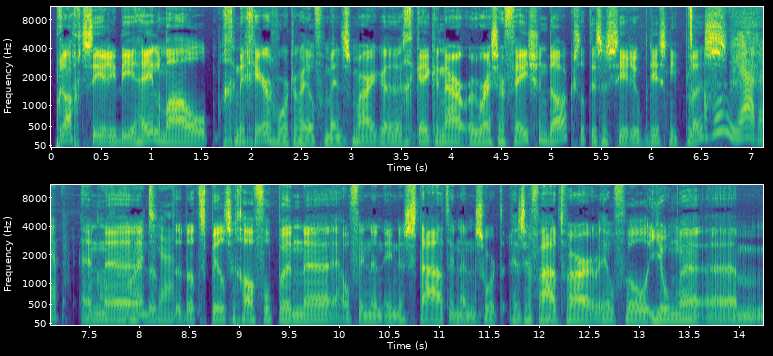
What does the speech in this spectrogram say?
prachtserie die helemaal genegeerd wordt door heel veel mensen. Maar ik heb gekeken naar Reservation Dogs. Dat is een serie op Disney+. Plus. Oh ja, daar heb ik ook En eh, gehoord, dat, ja. dat speelt zich af op een, eh, of in een, in een staat, in een soort reservaat waar heel veel jonge ehm,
